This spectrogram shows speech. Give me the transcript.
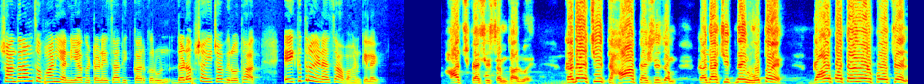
शांताराम चव्हाण यांनी या घटनेचा धिक्कार करून दडपशाहीच्या विरोधात एकत्र येण्याचं आवाहन केलंय. हाच फॅसिझम चालू आहे. कदाचित हा फॅशिझम कदाचित नाही होतोय. गाव पातळीवर पोहोचेल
